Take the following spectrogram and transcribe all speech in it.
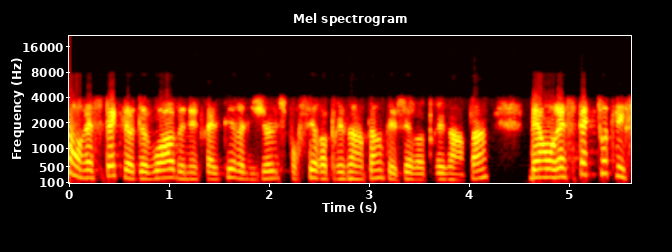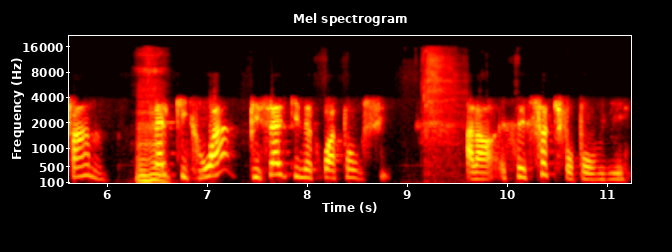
on respecte le devoir de neutralité religieuse pour ses représentantes et ses représentants, ben on respecte toutes les femmes, mhm. celles qui croient puis celles qui ne croient pas aussi. Alors c'est ça qu'il faut pas oublier.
